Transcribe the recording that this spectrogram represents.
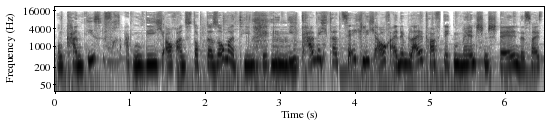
und kann diese Fragen, die ich auch ans Dr. Sommer Team schicke, die kann ich tatsächlich auch einem leibhaftigen Menschen stellen. Das heißt,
